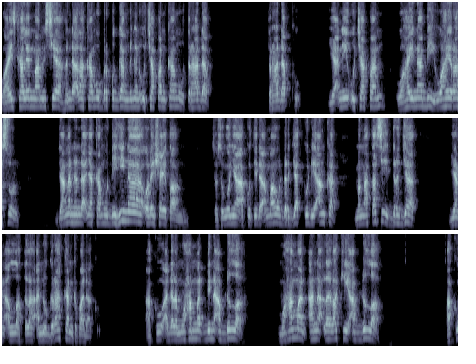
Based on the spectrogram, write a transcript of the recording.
Wahai sekalian manusia, hendaklah kamu berpegang dengan ucapan kamu terhadap terhadapku. Yakni ucapan, wahai Nabi, wahai Rasul. Jangan hendaknya kamu dihina oleh syaitan. Sesungguhnya aku tidak mau derjatku diangkat mengatasi derjat yang Allah telah anugerahkan kepadaku. Aku adalah Muhammad bin Abdullah. Muhammad anak lelaki Abdullah. Aku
